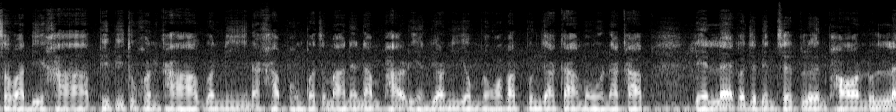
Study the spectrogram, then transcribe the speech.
สวัสดีครับ พี่ๆทุกคนครับวันนี้นะครับ ผมก็จะมาแนะนำพระเหรียญยอดนิยมหลวงพ่อพัดปุญญากาโมนะครับเหรียญแรกก็จะเป็นเจริญพรรุ่นแร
